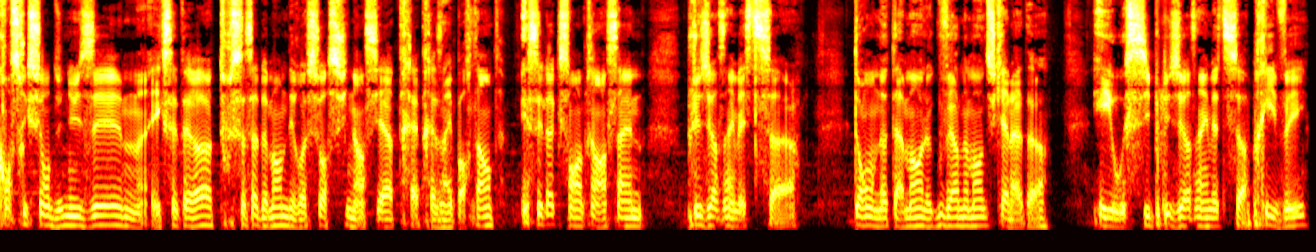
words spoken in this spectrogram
construction d'une usine, etc. Tout ça, ça demande des ressources financières très, très importantes. Et c'est là que sont entrés en scène plusieurs investisseurs, dont notamment le gouvernement du Canada et aussi plusieurs investisseurs privés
